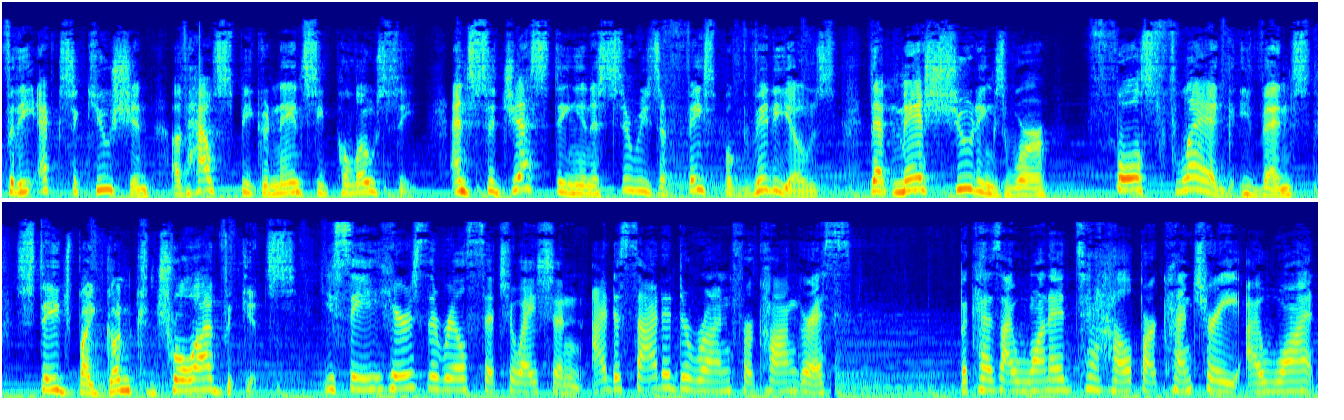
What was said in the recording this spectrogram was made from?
for the execution of House Speaker Nancy Pelosi and suggesting in a series of Facebook videos that mass shootings were false flag events staged by gun control advocates. You see, here's the real situation. I decided to run for Congress because I wanted to help our country. I want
